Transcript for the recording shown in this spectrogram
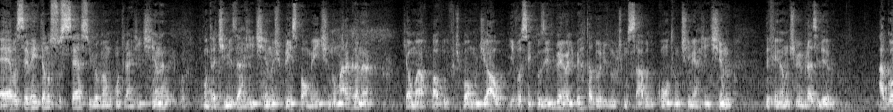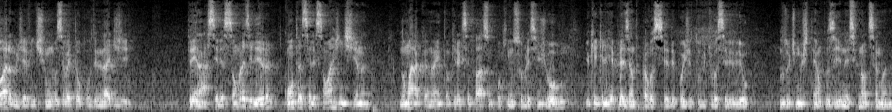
É, você vem tendo sucesso jogando contra a Argentina, contra times argentinos, principalmente no Maracanã, que é o maior palco do futebol mundial, e você inclusive ganhou a Libertadores no último sábado contra um time argentino, defendendo um time brasileiro. Agora, no dia 21, você vai ter a oportunidade de treinar a seleção brasileira contra a seleção argentina no Maracanã. Então, queria que você falasse um pouquinho sobre esse jogo e o que, que ele representa para você depois de tudo que você viveu nos últimos tempos e nesse final de semana.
